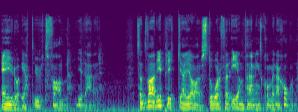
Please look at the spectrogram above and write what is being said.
är ju då ett utfall i det här. Så att varje prick jag gör står för en tärningskombination.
